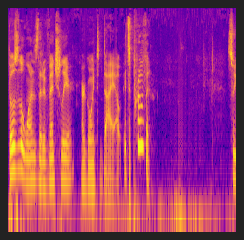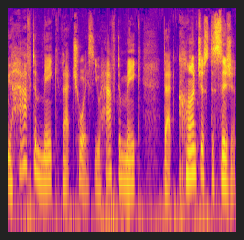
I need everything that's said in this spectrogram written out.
Those are the ones that eventually are going to die out. It's proven. So you have to make that choice. You have to make that conscious decision.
